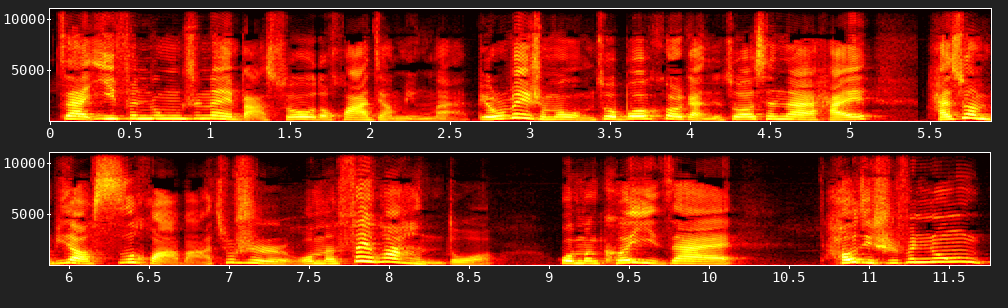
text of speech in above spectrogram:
在一分钟之内把所有的话讲明白。比如为什么我们做播客感觉做到现在还还算比较丝滑吧？就是我们废话很多，我们可以在好几十分钟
